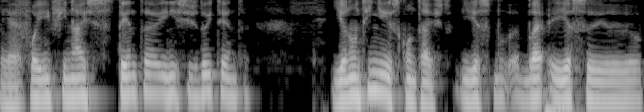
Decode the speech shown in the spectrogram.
Yeah. Foi em finais de 70, inícios de 80. E eu não tinha esse contexto. E esse, esse uh,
